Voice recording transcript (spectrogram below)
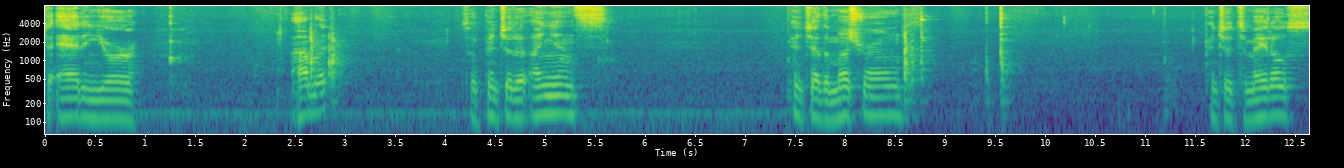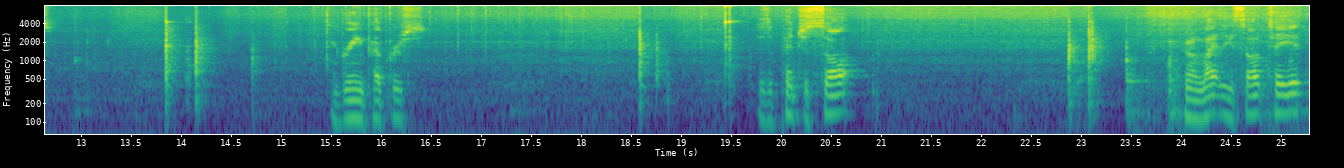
to add in your omelet. So a pinch of the onions, pinch of the mushrooms, a pinch of tomatoes, and green peppers. There's a pinch of salt. We're going to lightly saute it.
